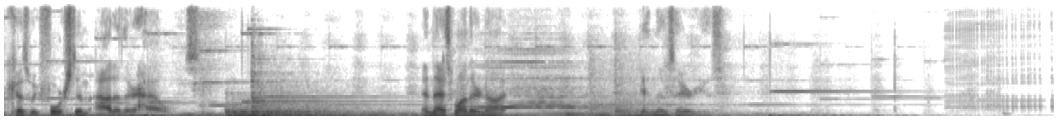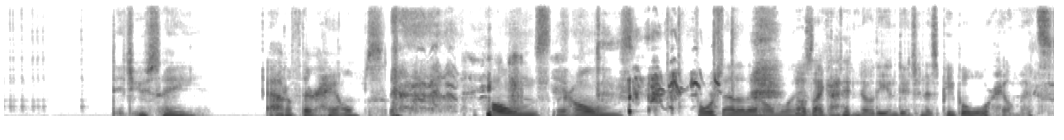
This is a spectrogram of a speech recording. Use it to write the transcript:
because we forced them out of their homes? And that's why they're not in those areas. Did you say out of their helms? Homes, their homes, forced out of their homeland. I was like, I didn't know the indigenous people wore helmets.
